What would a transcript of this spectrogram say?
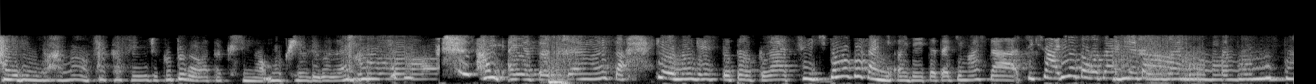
帰りの花を咲かせることが私の目標でございます。はい、ありがとうございました。今日のゲストトークは、ついきともこさんにおいでいただきました。つきさん、ありがとうございました。ありがとうございました。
